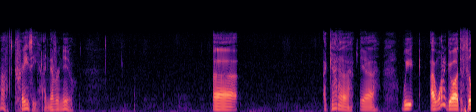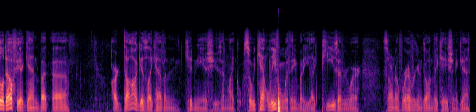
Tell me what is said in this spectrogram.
wow, it's crazy. I never knew. Uh, I gotta, yeah. We, I want to go out to Philadelphia again, but uh, our dog is like having kidney issues, and like, so we can't leave him with anybody. He like pees everywhere. So I don't know if we're ever gonna go on vacation again.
